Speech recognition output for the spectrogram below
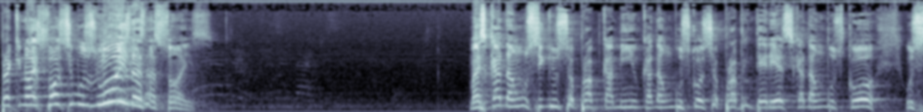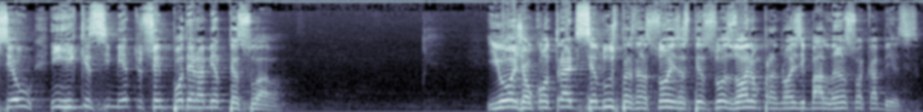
para que nós fôssemos luz das nações. Mas cada um seguiu o seu próprio caminho, cada um buscou o seu próprio interesse, cada um buscou o seu enriquecimento e o seu empoderamento pessoal. E hoje, ao contrário de ser luz para as nações, as pessoas olham para nós e balançam a cabeça.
